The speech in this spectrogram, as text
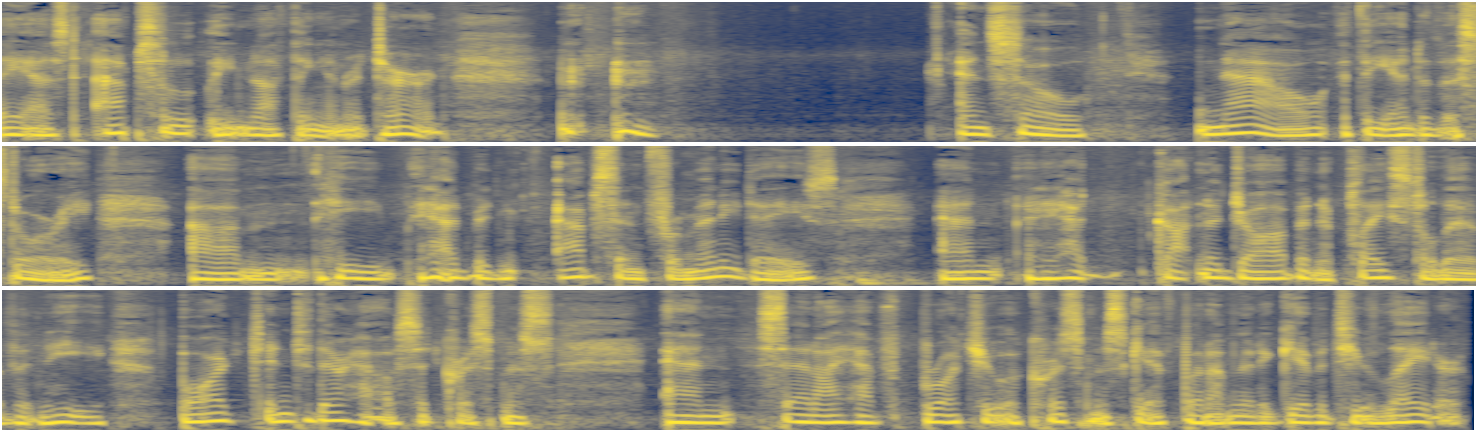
They asked absolutely nothing in return. and so now, at the end of the story, um, he had been absent for many days and he had gotten a job and a place to live. And he barged into their house at Christmas and said, I have brought you a Christmas gift, but I'm going to give it to you later.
